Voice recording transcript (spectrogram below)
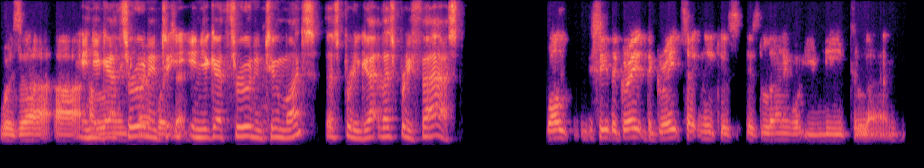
was uh, uh and you got through it in two, and you got through it in two months. That's pretty good. That's pretty fast. Well, see, the great the great technique is is learning what you need to learn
